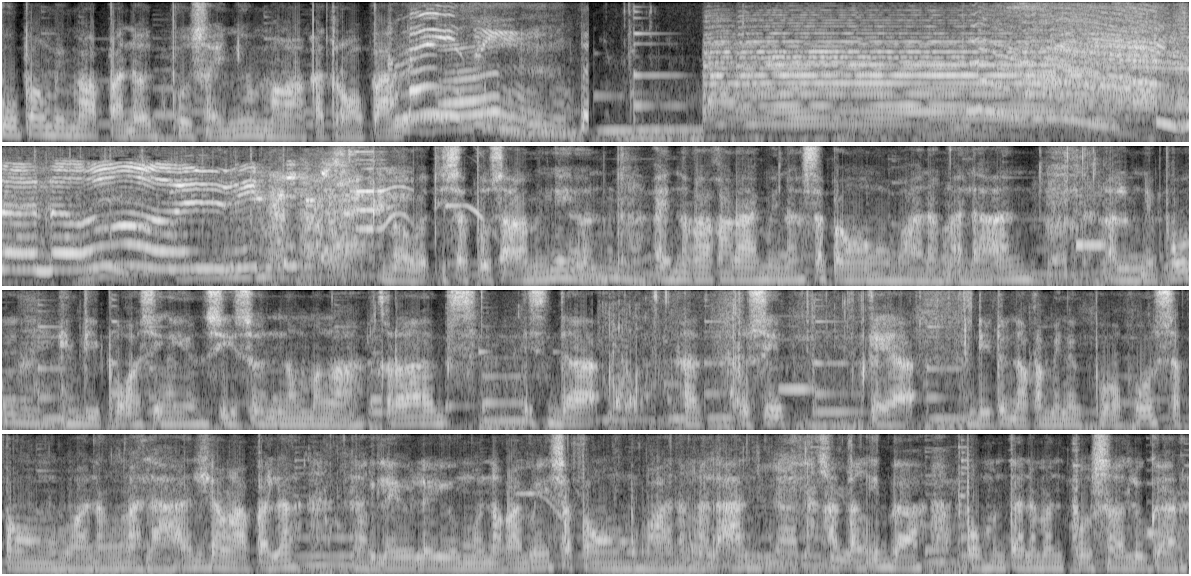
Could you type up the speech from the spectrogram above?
upang may mapanood po sa inyo mga katropa. Sana bawat isa po sa amin ngayon ay nakakarami na sa pangunguha ng alaan. Alam niyo po, hindi po kasi ngayon season ng mga crabs, isda at pusit. Kaya dito na kami nag-focus sa pangunguha ng alaan. Siya nga pala, naglayo-layo muna kami sa pangunguha ng alaan. At ang iba, pumunta naman po sa lugar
